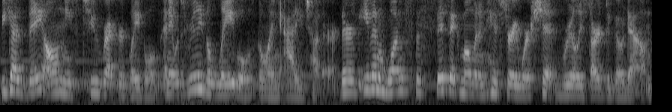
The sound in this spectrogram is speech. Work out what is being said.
because they own these two record labels and it was really the labels going at each other. There's even one specific moment in history where shit really started to go down.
